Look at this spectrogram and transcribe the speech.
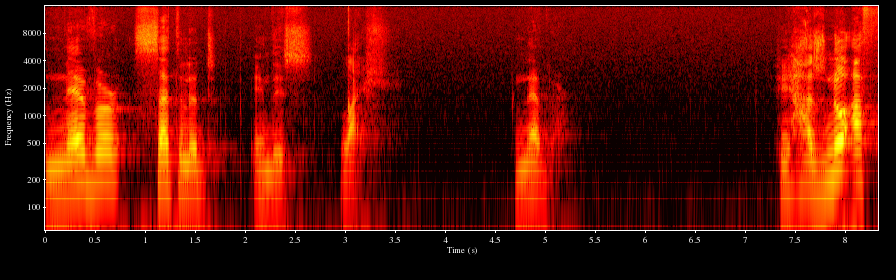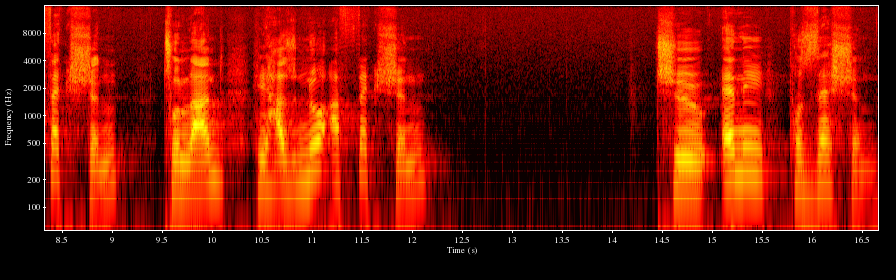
never settled in this life. Never. He has no affection to land. He has no affection to any possession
